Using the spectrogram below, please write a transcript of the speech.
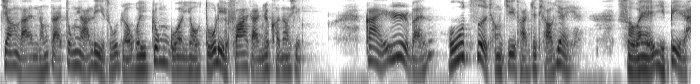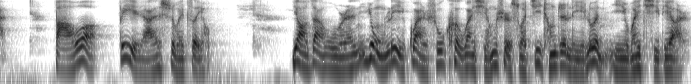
将来能在东亚立足者，为中国有独立发展之可能性。盖日本无自成集团之条件也，此为一必然。把握必然视为自由。要在五人用力灌输客观形势所继承之理论，以为启迪耳。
